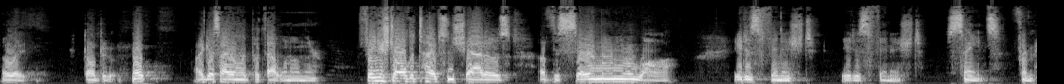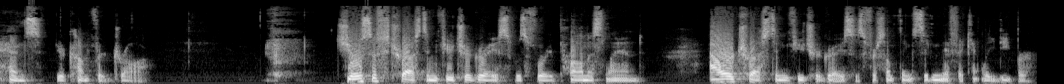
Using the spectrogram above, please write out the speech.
Oh, wait. Don't do. Nope. I guess I only put that one on there. Finished all the types and shadows of the ceremonial law. It is finished. It is finished. Saints, from hence your comfort draw. Joseph's trust in future grace was for a promised land. Our trust in future grace is for something significantly deeper.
